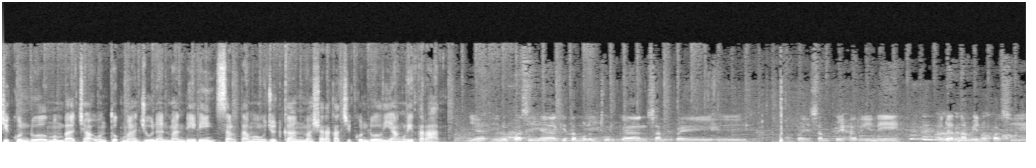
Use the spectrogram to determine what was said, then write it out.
Cikundul membaca untuk maju dan mandiri serta mewujudkan masyarakat Cikundul yang literat. Ya, inovasinya kita meluncurkan sampai apa ya? Sampai hari ini ada enam inovasi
